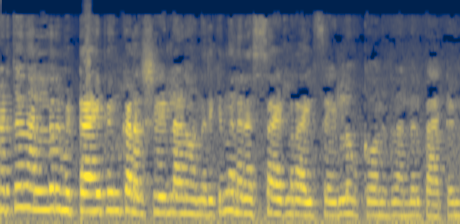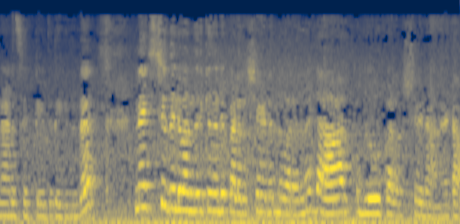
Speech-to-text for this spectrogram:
അടുത്ത നല്ലൊരു മിഠായി പിങ്ക് കളർ ഷെയ്ഡിലാണ് വന്നിരിക്കുന്നത്. നല്ല രസമായിട്ടുള്ള റൈറ്റ് സൈഡിലും ഒക്കെ വന്നിട്ട് നല്ലൊരു പാറ്റേൺ ആണ് സെറ്റ് ചെയ്തിരിക്കുന്നത്. നെക്സ്റ്റ് ഇതിൽ വന്നിരിക്കുന്ന ഒരു കളർ ഷെയ്ഡ് എന്ന് പറയുന്നത് ഡാർക്ക് ബ്ലൂ കളർ ഷെയ്ഡാണ് കേട്ടോ.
